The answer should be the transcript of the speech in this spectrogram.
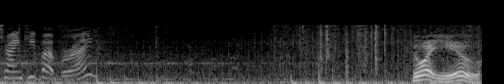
Try and keep up, alright? Who are you?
